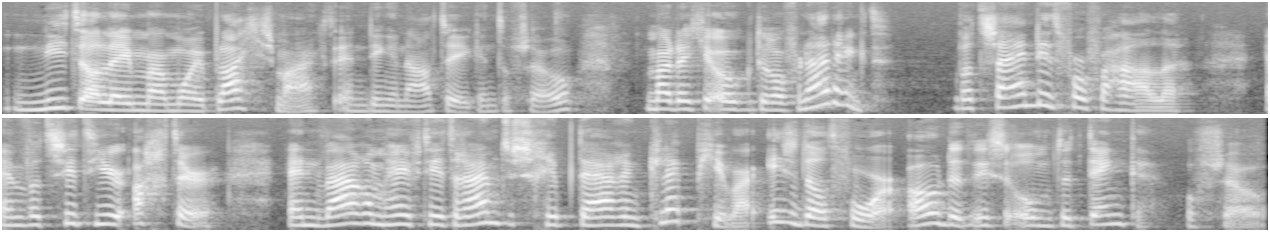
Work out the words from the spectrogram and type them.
niet alleen maar mooie plaatjes maakt en dingen natekent of zo, maar dat je ook erover nadenkt. Wat zijn dit voor verhalen? En wat zit hierachter? En waarom heeft dit ruimteschip daar een klepje? Waar is dat voor? Oh, dat is om te tanken of zo.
